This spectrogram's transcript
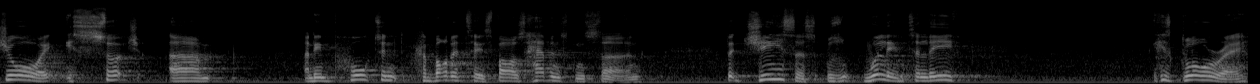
Joy is such um, an important commodity as far as heaven's concerned that Jesus was willing to leave his glory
